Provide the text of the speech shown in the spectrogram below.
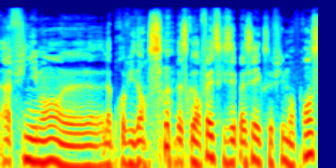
infiniment euh, la Providence. Parce qu'en fait, ce qui s'est passé avec ce film en France,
